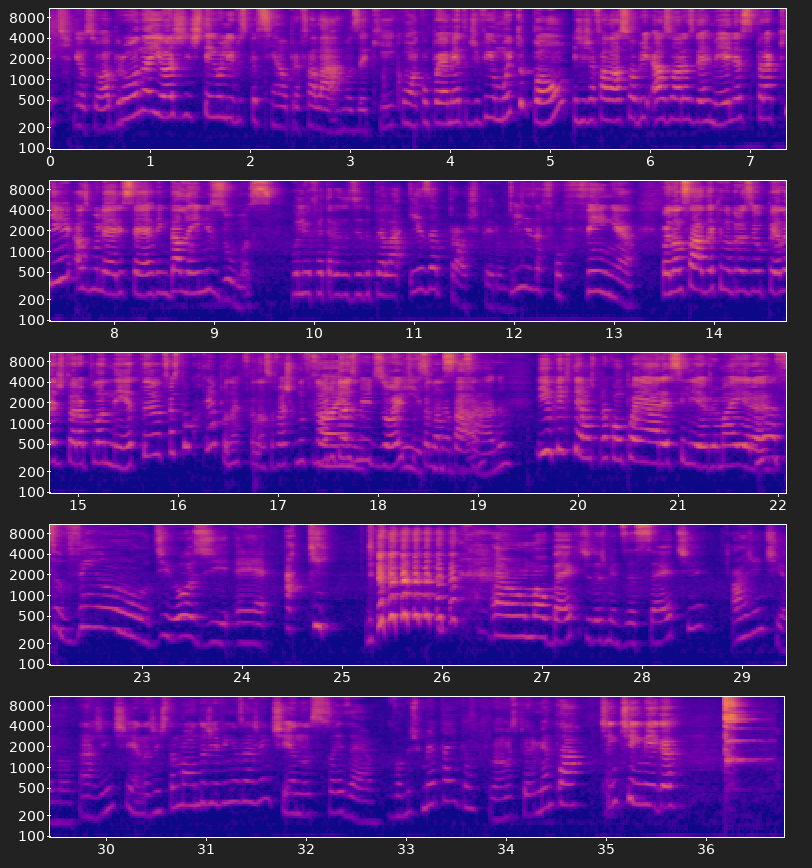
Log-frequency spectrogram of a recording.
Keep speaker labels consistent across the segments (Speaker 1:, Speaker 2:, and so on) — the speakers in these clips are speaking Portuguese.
Speaker 1: um.
Speaker 2: Eu sou a Bruna e hoje a gente tem um livro especial para falarmos aqui, com acompanhamento de vinho muito bom. A gente vai falar sobre As Horas Vermelhas, para que as mulheres servem, da Lene Zumas.
Speaker 1: O livro foi traduzido pela Isa Próspero.
Speaker 2: Isa fofinha. Foi lançado aqui no Brasil pela editora Planeta. Faz pouco tempo, né? Que foi lançado. Acho que no final
Speaker 1: Foi
Speaker 2: de
Speaker 1: no-
Speaker 2: 2018
Speaker 1: Isso,
Speaker 2: foi lançado. E o que, que temos para acompanhar esse livro, Maíra?
Speaker 1: Nosso vinho de hoje é aqui. é um Malbec de 2017, argentino.
Speaker 2: Argentina. A gente tá numa onda de vinhos argentinos.
Speaker 1: Pois é, vamos experimentar então.
Speaker 2: Vamos experimentar. Tchim, miga.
